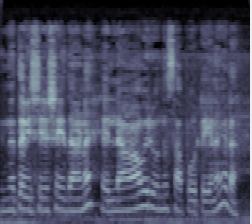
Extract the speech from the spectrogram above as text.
ഇന്നത്തെ വിശേഷം ഇതാണ്. എല്ലാവരും ഒന്ന് സപ്പോർട്ട് ചെയ്യണം കേട്ടോ.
